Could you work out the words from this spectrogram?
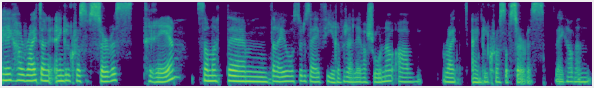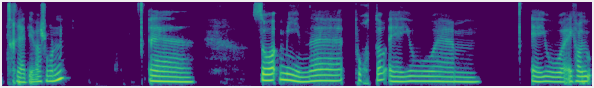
Jeg har Right Angle Cross of Service 3, sånn at um, det er jo, som du sier, fire forskjellige versjoner av Right Angle Cross of Service. Så jeg har den tredje versjonen. Eh, så mine porter er jo, er jo Jeg har jo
